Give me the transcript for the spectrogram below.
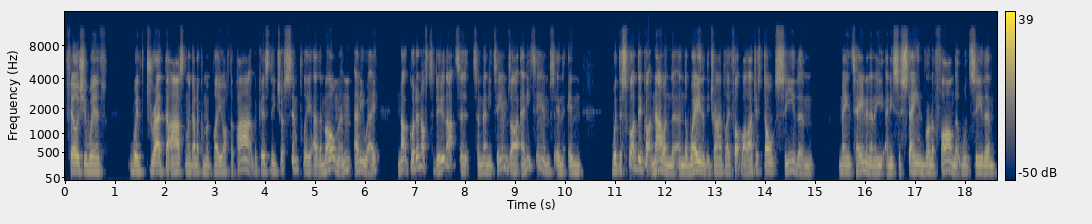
fills you with with dread that Arsenal are going to come and play you off the park because they just simply, at the moment, anyway, not good enough to do that to, to many teams or any teams in in with the squad they've got now and the and the way that they try and play football. I just don't see them maintaining any any sustained run of form that would see them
